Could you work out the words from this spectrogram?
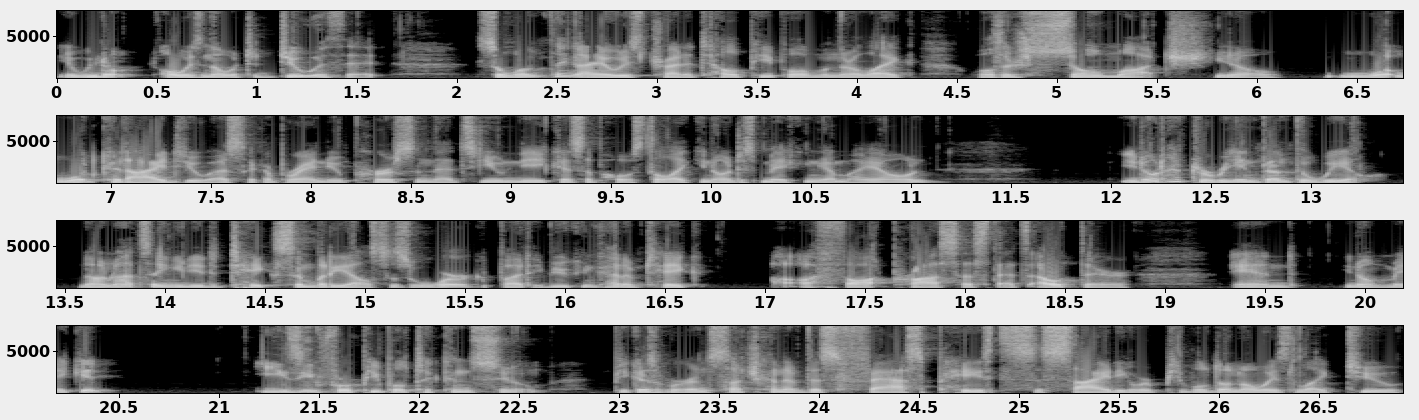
we don't always know what to do with it. So one thing I always try to tell people when they're like, "Well, there's so much," you know, what what could I do as like a brand new person that's unique as opposed to like you know just making it my own? You don't have to reinvent the wheel. Now, I'm not saying you need to take somebody else's work, but if you can kind of take a thought process that's out there and you know make it easy for people to consume because we're in such kind of this fast-paced society where people don't always like to,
